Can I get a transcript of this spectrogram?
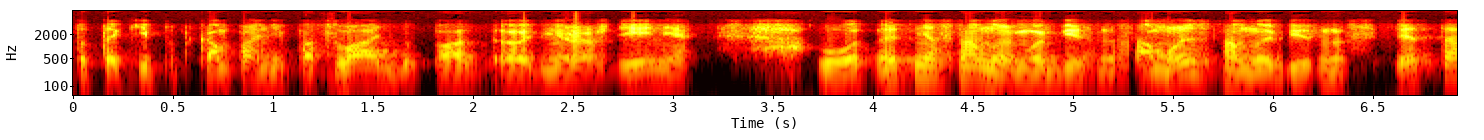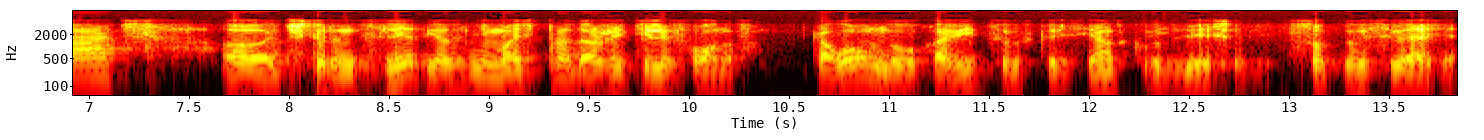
Под такие под компании по свадьбе, под э, дни рождения. Вот. Но это не основной мой бизнес. А мой основной бизнес – это 14 э, лет я занимаюсь продажей телефонов. Коломна, Луховица, Воскресенск, вот здесь, сотовой связи.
